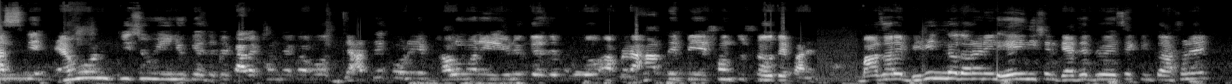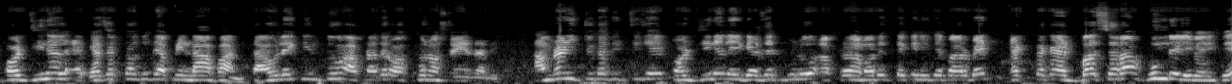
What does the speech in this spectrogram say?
আজকে এমন কিছু ইউনিক গ্যাজেটের কালেকশন দেখাবো যাতে করে ভালো মানের ইউনিক গ্যাজেটগুলো আপনারা হাতে পেয়ে সন্তুষ্ট হতে পারেন। বাজারে বিভিন্ন ধরনের এই নিশের গ্যাজেট রয়েছে, কিন্তু আসলে অরিজিনাল গ্যাজেটটা যদি আপনি না পান, তাহলে কিন্তু আপনাদের অর্থ নষ্ট হয়ে যাবে। আমরা নিশ্চয়তা দিচ্ছি যে অরিজিনাল এই গ্যাজেটগুলো আপনারা আমাদের থেকে নিতে পারবেন। এক টাকা অ্যাডভান্স ছাড়া হোম ডেলিভারিতে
